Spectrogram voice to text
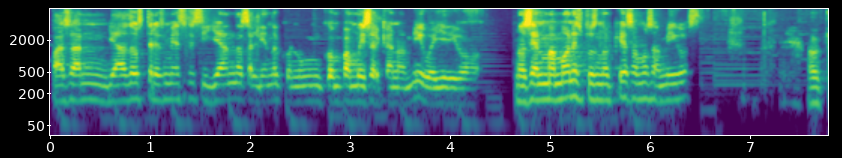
pasan ya dos, tres meses y ya anda saliendo con un compa muy cercano a mí, güey, y digo, no sean mamones, pues no que somos amigos. Ok,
